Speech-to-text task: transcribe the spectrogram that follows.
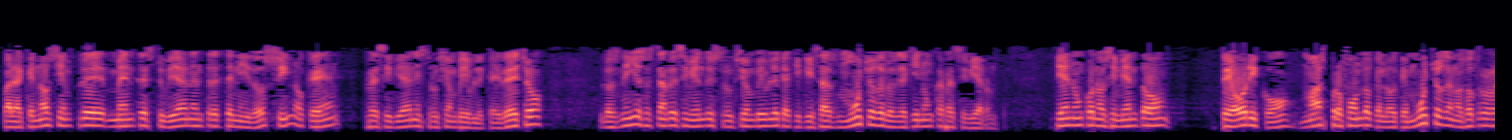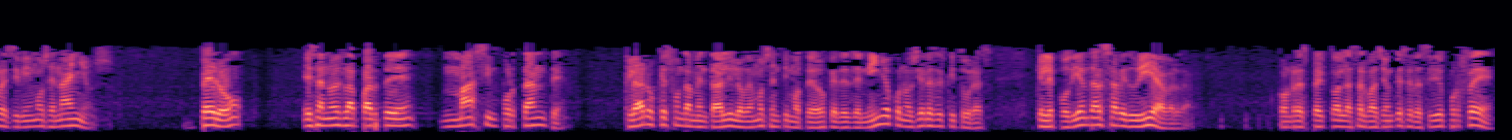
para que no simplemente estuvieran entretenidos, sino que recibieran instrucción bíblica. Y de hecho, los niños están recibiendo instrucción bíblica que quizás muchos de los de aquí nunca recibieron. Tienen un conocimiento teórico más profundo que lo que muchos de nosotros recibimos en años. Pero esa no es la parte más importante. Claro que es fundamental y lo vemos en Timoteo, que desde niño conocía las escrituras, que le podían dar sabiduría, ¿verdad? Con respecto a la salvación que se recibe por fe.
